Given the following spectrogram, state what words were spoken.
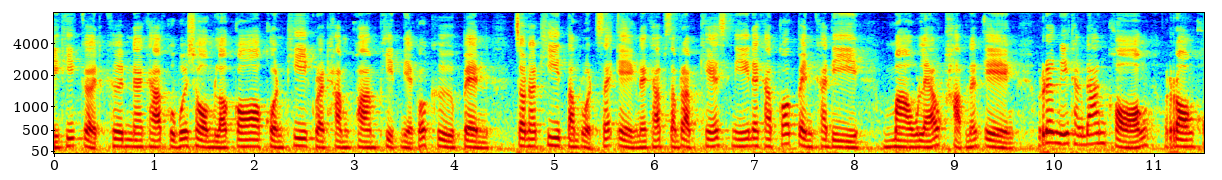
ที่เกิดขึ้นนะครับคุณผู้ชมแล้วก็คนที่กระทำความผิดเนี่ยก็คือเป็นเจ้าหน้าที่ตำรวจซะเองนะครับสำหรับเคสนี้นะครับก็เป็นคดีเมาแล้วขับนั่นเอง เรื่องนี้ทางด้านของรองโฆ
